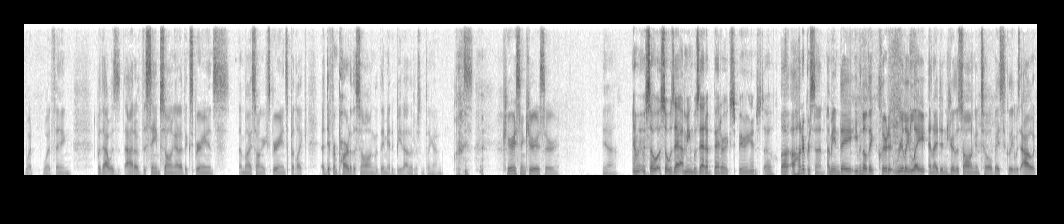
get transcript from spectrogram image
what what thing, but that was out of the same song, out of Experience, uh, my song Experience, but like a different part of the song that they made a beat out of or something. I'm, it's curious and curiouser. Yeah. I mean, so so was that? I mean, was that a better experience though? Uh, A hundred percent. I mean, they even though they cleared it really late, and I didn't hear the song until basically it was out.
